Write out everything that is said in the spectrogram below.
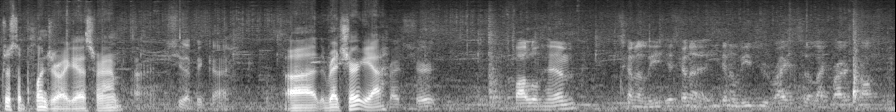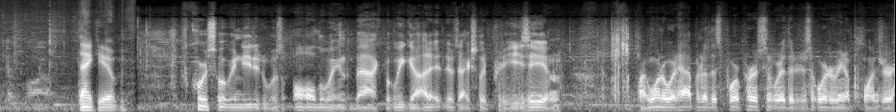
just a plunger, I guess, right? All right, see that big guy? Uh, the red shirt, yeah. Red shirt. Follow him. It's gonna lead. It's gonna. He's gonna lead you right to like right across the camp file. Thank you. Of course, what we needed was all the way in the back, but we got it. It was actually pretty easy, and I wonder what happened to this poor person where they're just ordering a plunger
